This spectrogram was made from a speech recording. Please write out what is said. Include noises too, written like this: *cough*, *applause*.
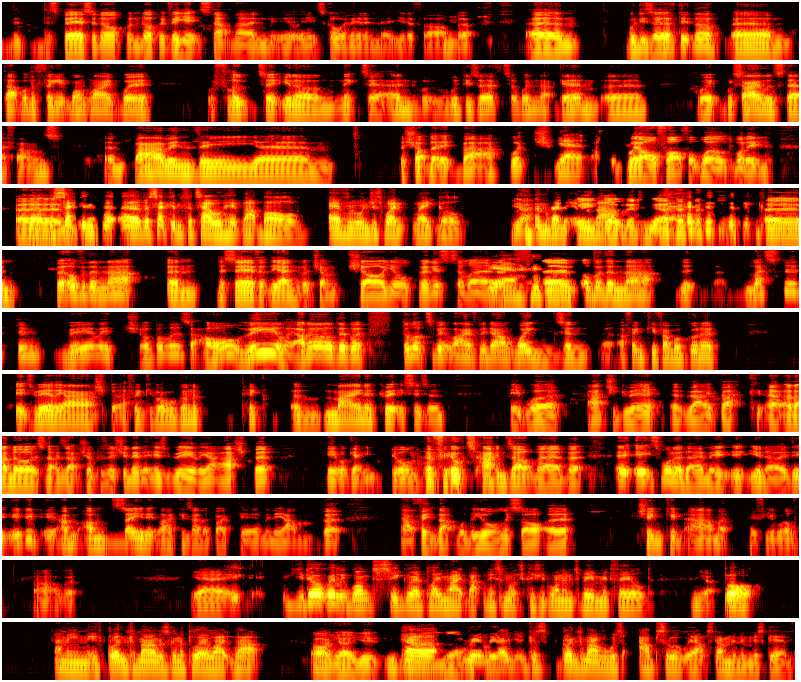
the, the space had opened up. If he hits that, then it's going in, and you'd have thought. Hmm. But um, we deserved it though. Um, that was the thing. It wasn't like we we fluked it, you know, and nicked it and. We, we deserved to win that game. Um, we, we silenced their fans, and barring the um, the shot that it bar, which Yeah, we all thought for world would in. Um, the, the second uh, the second Fatawu hit that ball, everyone just went late goal, yeah, *laughs* and then it included, yeah. *laughs* *laughs* um, but other than that, and the save at the end, which I'm sure you'll bring us to later. Yeah, *laughs* Um, other than that, the, Leicester didn't really trouble us at all. Really, I know they were they looked a bit lively down wings, and I think if I were gonna, it's really harsh, but I think if I were gonna pick a minor criticism, it were Archie Gray at right back, Uh, and I know it's not his actual position, and it is really harsh, but he were getting done *laughs* a few times out there. But it, it's one of them. It, it- you know, it, it did. I'm, I'm saying it like he's had a bad game, and he hasn't. But I think that was the only sort of chink in armour, if you will, out of it. yeah. It, you don't really want to see Gray playing right back this much because you'd want him to be in midfield. Yeah. But I mean, if Glen Kamara's going to play like that, Oh yeah, you. you can't yeah, really because Glen Kamara was absolutely outstanding in this game.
